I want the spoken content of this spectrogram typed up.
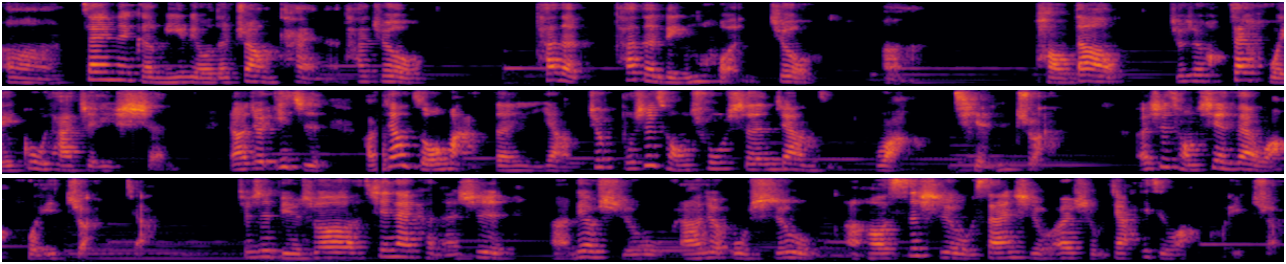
嗯，在那个弥留的状态呢，他就他的他的灵魂就呃跑到，就是在回顾他这一生，然后就一直好像走马灯一样，就不是从出生这样子往前转，而是从现在往回转，这样，就是比如说现在可能是呃六十五，然后就五十五，然后四十五、三十五、二十五这样一直往回转，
